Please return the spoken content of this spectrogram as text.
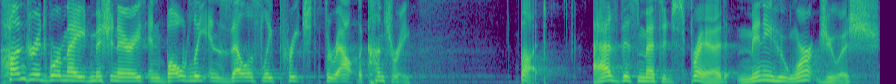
hundreds were made missionaries, and boldly and zealously preached throughout the country. But as this message spread, many who weren't Jewish,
